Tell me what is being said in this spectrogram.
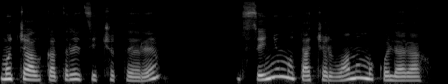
Мочалка 34 в синьому та червоному кольорах.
